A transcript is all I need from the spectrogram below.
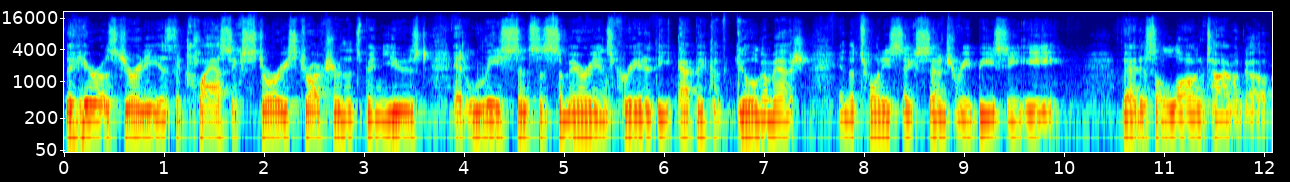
The hero's journey is the classic story structure that's been used at least since the Sumerians created the Epic of Gilgamesh in the 26th century BCE. That is a long time ago.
